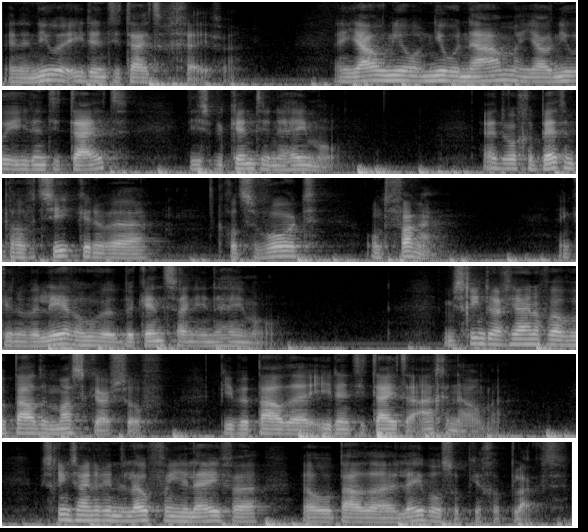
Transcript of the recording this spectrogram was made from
en een nieuwe identiteit gegeven. En jouw nieuwe, nieuwe naam en jouw nieuwe identiteit, die is bekend in de hemel. door gebed en profetie kunnen we Gods woord ontvangen. En kunnen we leren hoe we bekend zijn in de hemel. Misschien draag jij nog wel bepaalde maskers of heb je bepaalde identiteiten aangenomen. Misschien zijn er in de loop van je leven wel bepaalde labels op je geplakt.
